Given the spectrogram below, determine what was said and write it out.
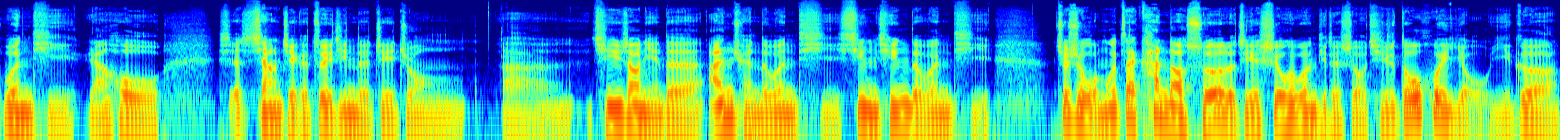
问题，然后像像这个最近的这种啊青少年的安全的问题、性侵的问题。就是我们在看到所有的这些社会问题的时候，其实都会有一个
